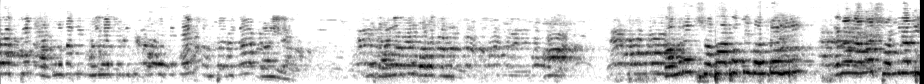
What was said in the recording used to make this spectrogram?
রাখছেন অগ্রগামী মহিলা সমিতির পক্ষ থেকে সম্পাদিকা এবং আমার সংগ্রামী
